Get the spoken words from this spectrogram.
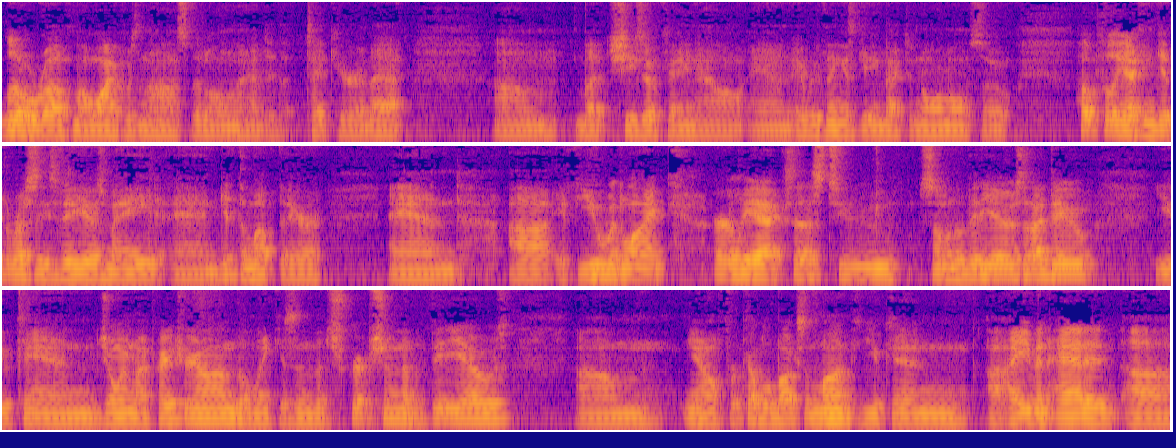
little rough. My wife was in the hospital and I had to take care of that. Um, but she's okay now and everything is getting back to normal. So hopefully I can get the rest of these videos made and get them up there. And uh, if you would like early access to some of the videos that I do, you can join my Patreon. The link is in the description of the videos. Um, you know, for a couple of bucks a month, you can. I even added uh,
